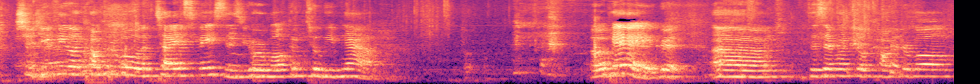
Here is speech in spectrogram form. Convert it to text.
should you feel uncomfortable with tight spaces, you are welcome to leave now. Okay, good. Um, does everyone feel comfortable?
